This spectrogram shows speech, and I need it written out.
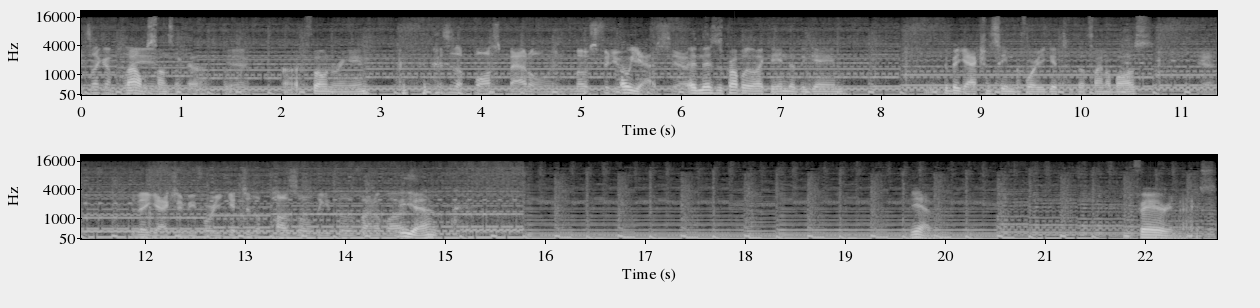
it's like I'm That playing. almost sounds like a, yeah, a phone ringing. this is a boss battle in most video. Oh games. yes, yeah, and this is probably like the end of the game. The big action scene before you get to the final boss. The big action before you get to the puzzle to get to the final boss. Yeah. Yeah. Very nice.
